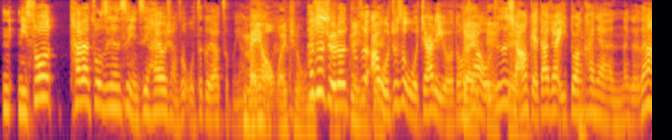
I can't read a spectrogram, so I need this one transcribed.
你你说。他在做这件事情之前，他又想说：“我这个要怎么样？”没有，完全无。他就觉得就是啊，我就是我家里有的东西啊，我就是想要给大家一段看起来很那个。那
